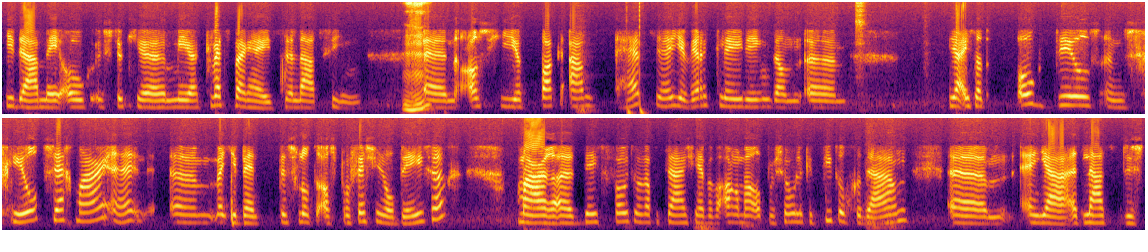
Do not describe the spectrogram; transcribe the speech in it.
je daarmee ook een stukje meer kwetsbaarheid te laten zien. Mm -hmm. En als je je pak aan hebt, hè, je werkkleding, dan ja, is dat ook deels een schild, zeg maar. Hè? Um, want je bent tenslotte als professional bezig. Maar uh, deze fotorapportage hebben we allemaal op persoonlijke titel gedaan. Um, en ja, het laat dus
